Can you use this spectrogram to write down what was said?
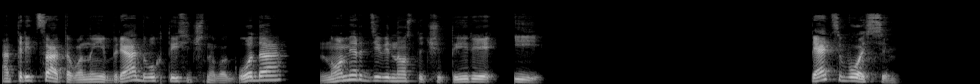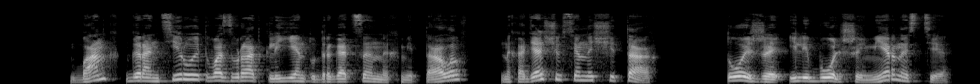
от 30 ноября 2000 года номер 94И. 5.8. Банк гарантирует возврат клиенту драгоценных металлов, находящихся на счетах, той же или большей мерности,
